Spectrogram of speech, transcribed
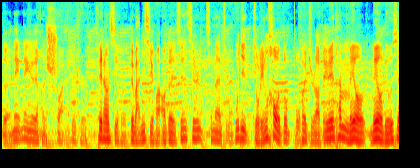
对，那那个乐队很帅，就是非常喜欢，对吧？你喜欢哦？对，现其实现在我估计九零后都不会知道这个，因为他们没有没有留下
